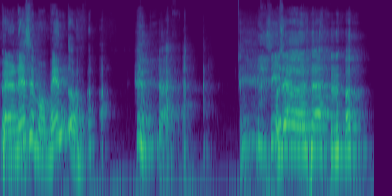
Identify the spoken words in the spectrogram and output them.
pero en ese momento, Sí, o sea- no, no, no.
